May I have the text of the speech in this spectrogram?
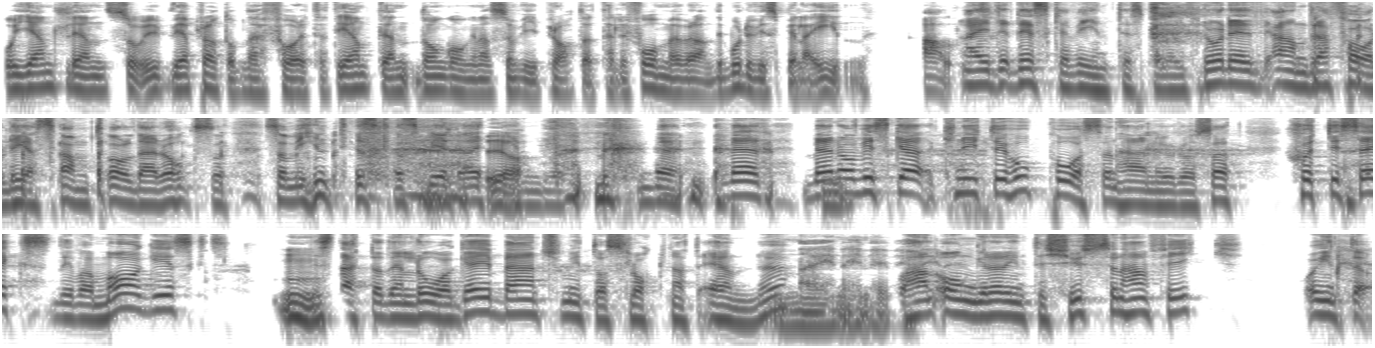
Och egentligen, så, vi har pratat om det här förut, att egentligen de gångerna som vi pratar telefon med varandra, det borde vi spela in. Allt. nej, det, det ska vi inte spela in. För då är det andra farliga samtal där också som inte ska spela in. Ja. Men, men, men om vi ska knyta ihop påsen här nu då. Så att 76, det var magiskt. Mm. Det startade en låga i Bernt som inte har slocknat ännu. Nej, nej, nej. nej. Och han ångrar inte kyssen han fick. Och inte äh,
